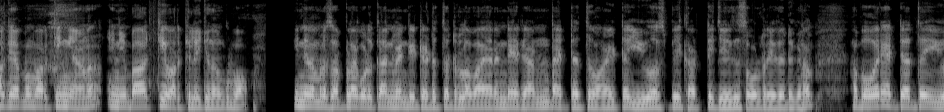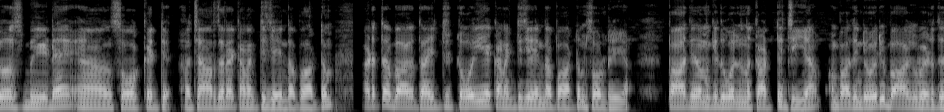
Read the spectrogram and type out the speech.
ഓക്കെ അപ്പം വർക്കിംഗ് ആണ്. ഇനി ബാക്കി വർക്കിലേക്ക് നമുക്ക് പോകാം ഇനി നമ്മൾ സപ്ലൈ കൊടുക്കാൻ വേണ്ടിയിട്ട് എടുത്തിട്ടുള്ള വയറിന്റെ രണ്ടറ്റത്തുമായിട്ട് യു എസ് ബി കട്ട് ചെയ്ത് സോൾഡർ ചെയ്തെടുക്കണം. അപ്പോൾ ഒരറ്റത്ത് യു എസ് ബിയുടെ സോക്കറ്റ് ചാർജറെ കണക്ട് ചെയ്യേണ്ട പാർട്ടും അടുത്ത ഭാഗത്തായിട്ട് ടോയിയെ കണക്ട് ചെയ്യേണ്ട പാർട്ടും സോൾഡർ ചെയ്യുക. അപ്പോൾ ആദ്യം നമുക്ക് ഇതുപോലെ ഒന്ന് കട്ട് ചെയ്യാം. അപ്പോൾ അതിന്റെ ഒരു ഭാഗം എടുത്ത്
